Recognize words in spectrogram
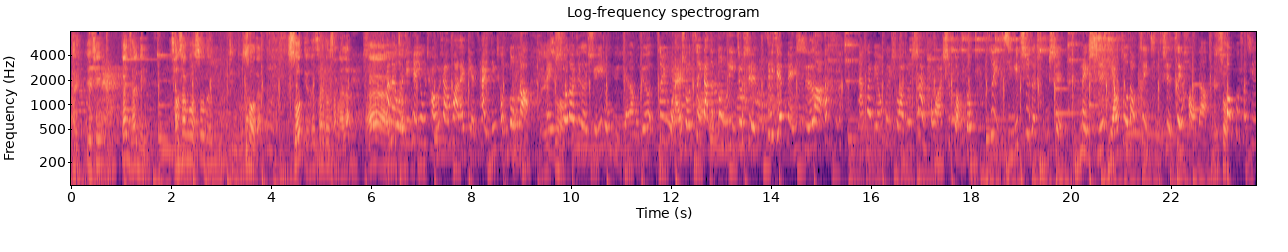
哎，叶青，刚才你潮汕话说的挺。不错的，所点的菜都上来了。啊，看来我今天用潮汕话来点菜已经成功了。哎，说到这个学一种语言啊，我觉得对于我来说最大的动力就是这些美食了。难怪别人会说啊，就是汕头啊是广东最极致的城市，美食也要做到最极致、最好的。没错。包括说，其实，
